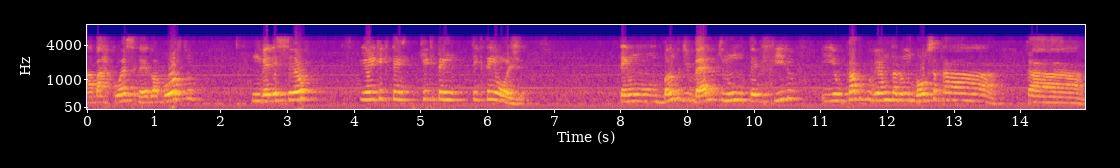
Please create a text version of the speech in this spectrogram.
abarcou essa ideia do aborto, envelheceu, e aí o que, que, tem, que, que, tem, que, que tem hoje? tem um bando de velho que não teve filho e o próprio governo está dando bolsa para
